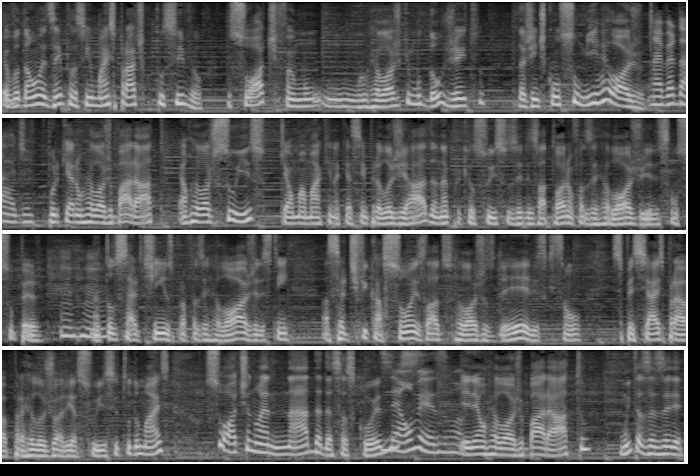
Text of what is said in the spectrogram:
Eu vou dar um exemplo assim o mais prático possível. O Swatch foi um, um relógio que mudou o jeito da gente consumir relógio É verdade. porque era um relógio barato. É um relógio suíço, que é uma máquina que é sempre elogiada, né? Porque os suíços eles adoram fazer relógio e eles são super, né, todos certinhos para fazer relógio. Eles têm as certificações lá dos relógios deles, que são especiais para relojoaria suíça e tudo mais. O Swatch não é nada dessas coisas. Não mesmo. Ele é um relógio barato. Muitas vezes ele,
